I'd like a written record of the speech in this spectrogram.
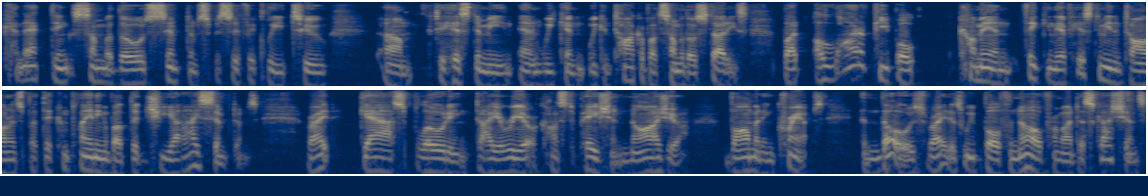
connecting some of those symptoms specifically to um, to histamine, and we can we can talk about some of those studies. But a lot of people come in thinking they have histamine intolerance, but they're complaining about the GI symptoms, right? Gas, bloating, diarrhea or constipation, nausea, vomiting, cramps. And those, right, as we both know from our discussions,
